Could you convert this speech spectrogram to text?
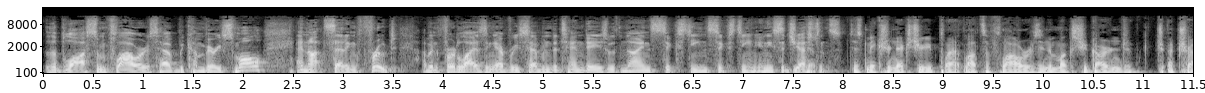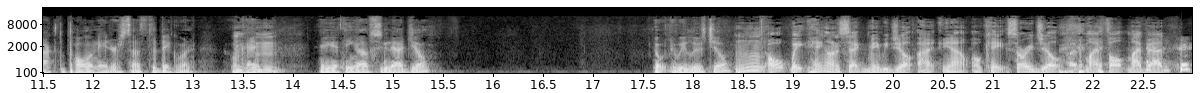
the blossom flowers have become very small and not setting fruit. I've been fertilizing every seven to 10 days with 9, 16, 16. Any suggestions? Just make sure next year you plant lots of flowers in amongst your garden to attract the pollinators. That's the big one. Okay. Mhm. Anything else you can add, Jill? Oh, did we lose Jill? Mm, oh, wait, hang on a sec. Maybe Jill. I, yeah, okay. Sorry, Jill. Uh, my fault. My bad.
